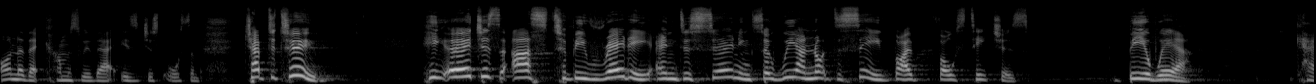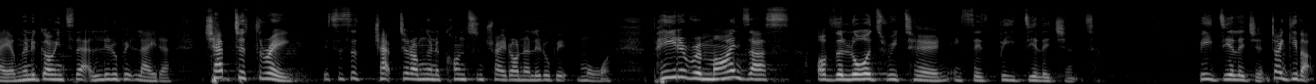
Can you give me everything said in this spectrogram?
honor that comes with that is just awesome. Chapter 2. He urges us to be ready and discerning so we are not deceived by false teachers. Be aware. Okay, I'm going to go into that a little bit later. Chapter 3. This is a chapter I'm going to concentrate on a little bit more. Peter reminds us of the Lord's return and says, Be diligent. Be diligent. Don't give up.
